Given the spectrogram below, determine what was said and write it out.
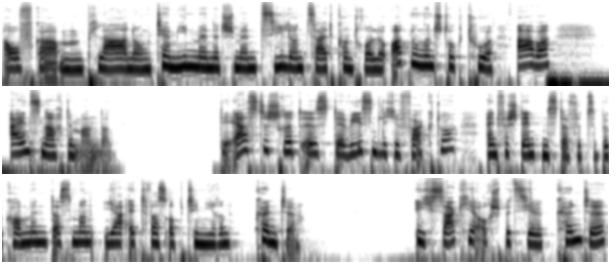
Aufgaben, Planung, Terminmanagement, Ziele und Zeitkontrolle, Ordnung und Struktur, aber eins nach dem anderen. Der erste Schritt ist der wesentliche Faktor, ein Verständnis dafür zu bekommen, dass man ja etwas optimieren könnte. Ich sage hier auch speziell könnte,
